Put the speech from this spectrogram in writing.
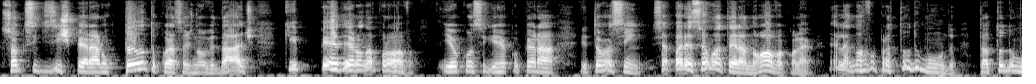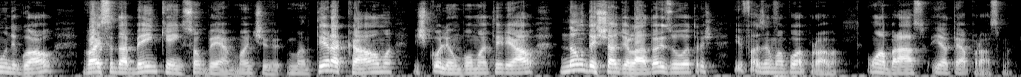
só que se desesperaram tanto com essas novidades que perderam na prova e eu consegui recuperar. Então, assim, se aparecer uma matéria nova, colega, ela é nova para todo mundo. Tá todo mundo igual. Vai se dar bem quem souber manter a calma, escolher um bom material, não deixar de lado as outras e fazer uma boa prova. Um abraço e até a próxima.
